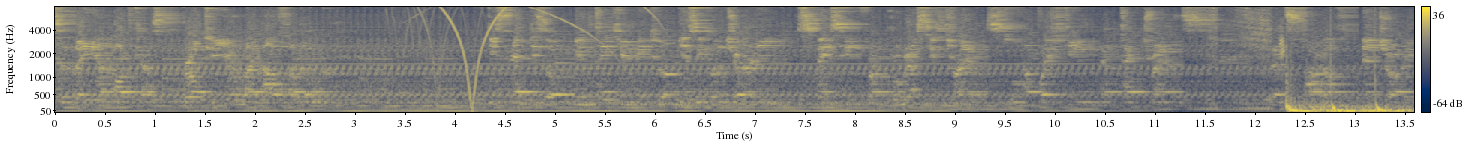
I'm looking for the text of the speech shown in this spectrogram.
Pixel Radio podcast brought to you by Alphabet. This episode will take you into a musical journey, spacing from progressive trance to uplifting and tech trance. Let's start off enjoying.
